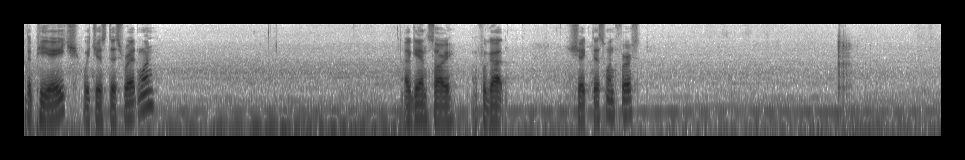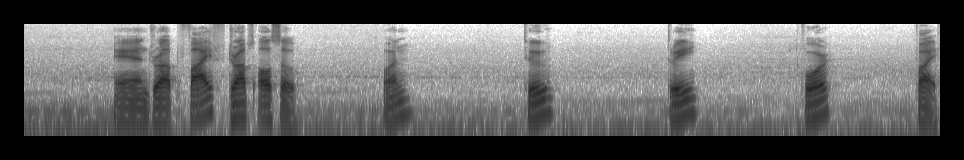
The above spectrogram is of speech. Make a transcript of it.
the pH which is this red one. Again sorry I forgot. Shake this one first. And drop five drops also. One two three four five.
